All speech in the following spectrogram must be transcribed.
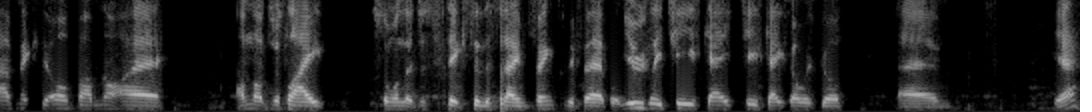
I've mixed it up. I'm not uh, I'm not just like someone that just sticks to the same thing. To be fair, but usually cheesecake. Cheesecake's always good. Um, yeah,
